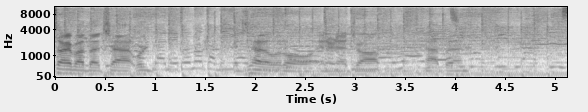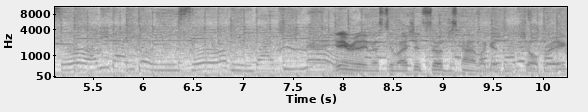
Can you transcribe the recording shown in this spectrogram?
Sorry about that chat. We're I just had a little internet drop happen. You didn't really miss too much. It's still just kind of like a chill break.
